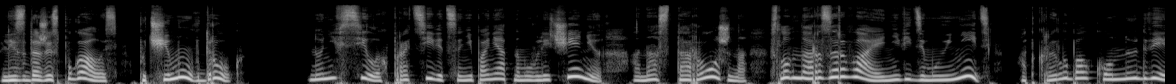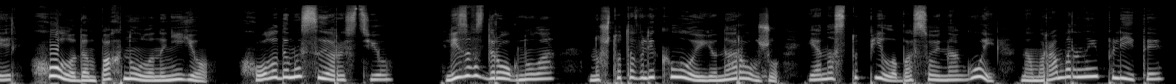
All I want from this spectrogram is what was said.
Лиза даже испугалась. Почему вдруг? Но не в силах противиться непонятному влечению, она осторожно, словно разрывая невидимую нить, открыла балконную дверь. Холодом пахнуло на нее. Холодом и сыростью. Лиза вздрогнула, но что-то влекло ее наружу, и она ступила босой ногой на мраморные плиты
